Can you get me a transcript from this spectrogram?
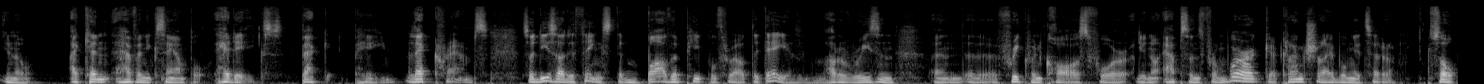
You know, I can have an example headaches, back pain, leg cramps. So these are the things that bother people throughout the day. A lot of reason and uh, frequent cause for, you know, absence from work, Krankschreibung, etc. So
